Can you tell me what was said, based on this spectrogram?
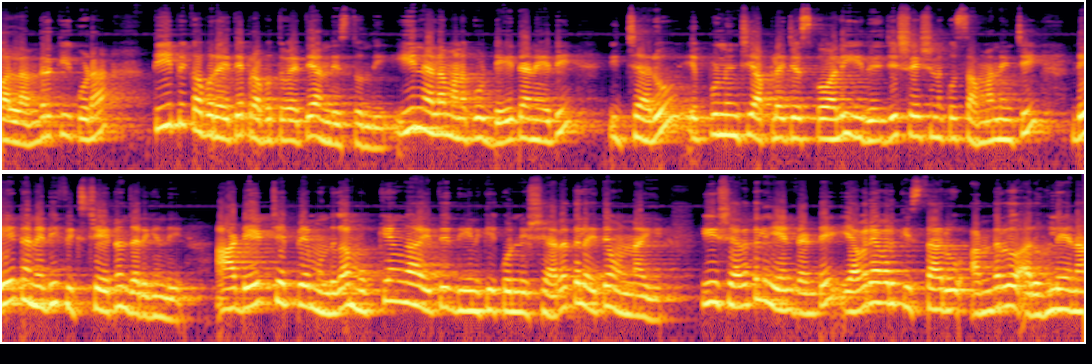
వాళ్ళందరికీ కూడా తీపి కబురు అయితే ప్రభుత్వం అయితే అందిస్తుంది. ఈ నెల మనకు డేట్ అనేది ఇచ్చారు. ఎప్పటి నుంచి అప్లై చేసుకోవాలి? ఈ రిజిస్ట్రేషన్కు సంబంధించి డేట్ అనేది ఫిక్స్ చేయటం జరిగింది. ఆ డేట్ చెప్పే ముందుగా ముఖ్యంగా అయితే దీనికి కొన్ని షరతులు అయితే ఉన్నాయి. ఈ షరతులు ఏంటంటే ఎవరెవరికి ఇస్తారు అందరూ అర్హులేనా?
